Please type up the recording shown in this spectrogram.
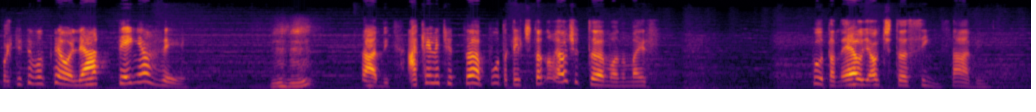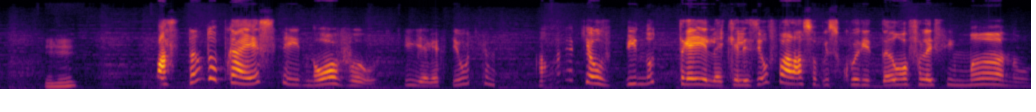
Porque se você olhar, tem a ver, Uhum. sabe? Aquele titã, puta, aquele titã não é o titã, mano, mas. Puta, é o, é o titã sim, sabe? Uhum. passando pra esse novo tier, esse último, a hora que eu vi no trailer que eles iam falar sobre escuridão, eu falei assim, mano,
